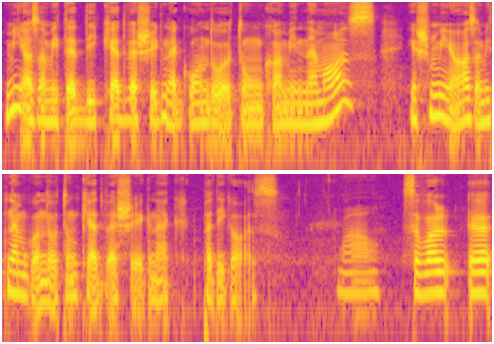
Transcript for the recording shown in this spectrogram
mi az, amit eddig kedvességnek gondoltunk, ami nem az, és mi az, amit nem gondoltunk kedvességnek, pedig az. Wow. Szóval e-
